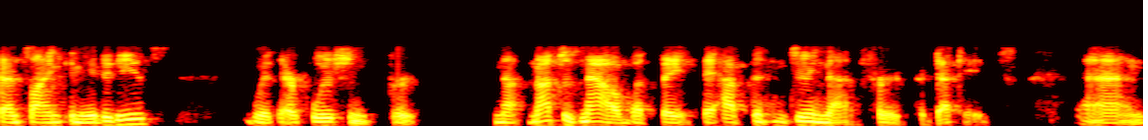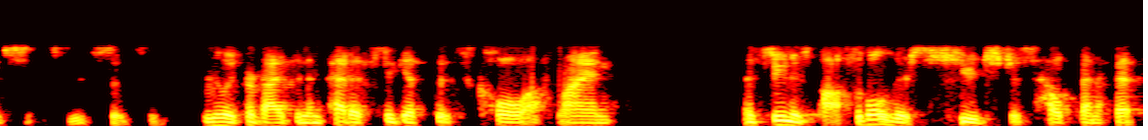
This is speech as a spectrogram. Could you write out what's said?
fence line communities with air pollution for not not just now, but they they have been doing that for, for decades, and so it really provides an impetus to get this coal offline as soon as possible. There's huge just health benefits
